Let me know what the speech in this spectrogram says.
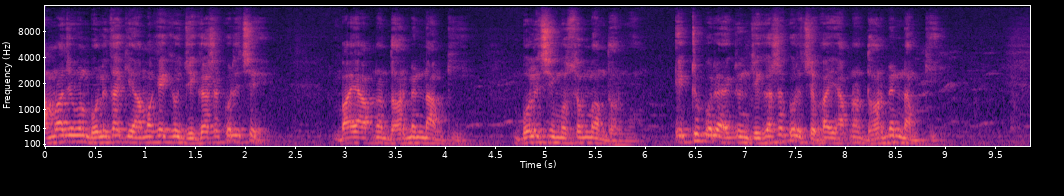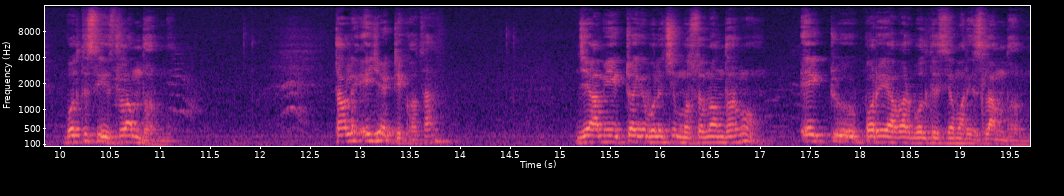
আমরা যেমন বলে থাকি, আমাকে কেউ জিজ্ঞাসা করেছে, ভাই, আপনার ধর্মের নাম কি? বলেছি, মুসলমান ধর্ম। একটু পরে একজন জিজ্ঞাসা করেছে, ভাই, আপনার ধর্মের নাম কি? বলতেছি, ইসলাম ধর্ম। তাহলে এই যে একটি কথা, যে আমি একটু আগে বলেছি মুসলমান ধর্ম, একটু পরে আবার বলতেছি আমার ইসলাম ধর্ম।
